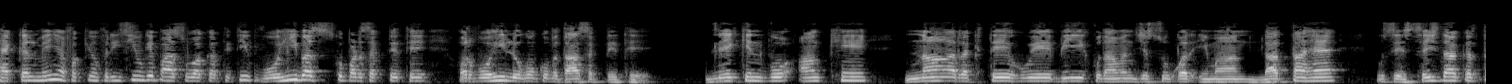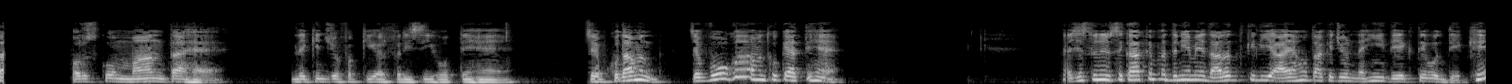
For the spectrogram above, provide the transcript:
ہیکل میں یا فکیوں فریسیوں کے پاس ہوا کرتی تھی، وہی بس اس کو پڑھ سکتے تھے اور وہی لوگوں کو بتا سکتے تھے۔ لیکن وہ آنکھیں نہ رکھتے ہوئے بھی خداون جسو پر ایمان لاتا ہے، اسے سجدہ کرتا ہے اور اس کو مانتا ہے۔ لیکن جو فقی اور فریسی ہوتے ہیں، جب خداوند، جب وہ خداوند کو کہتے ہیں جس نے اسے کہا کہ میں دنیا میں عدالت کے لیے آیا ہوں تاکہ جو نہیں دیکھتے وہ دیکھیں،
